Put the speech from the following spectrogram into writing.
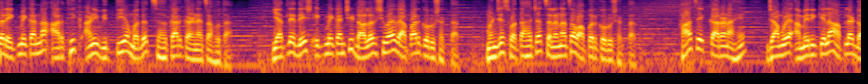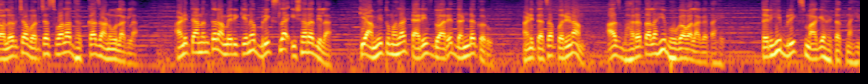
तर एकमेकांना आर्थिक आणि वित्तीय मदत सहकार करण्याचा होता. यातले देश एकमेकांची डॉलरशिवाय व्यापार करू शकतात म्हणजे स्वतःच्या चलनाचा वापर करू शकतात. हाच एक कारण आहे ज्यामुळे अमेरिकेला आपल्या डॉलरच्या वर्चस्वाला धक्का जाणवू लागला. आणि त्यानंतर अमेरिकेनं ब्रिक्सला इशारा दिला की आम्ही तुम्हाला टॅरिफद्वारे दंड करू आणि त्याचा परिणाम आज भारतालाही भोगावा लागत आहे. तरीही ब्रिक्स मागे हटत नाहीत.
